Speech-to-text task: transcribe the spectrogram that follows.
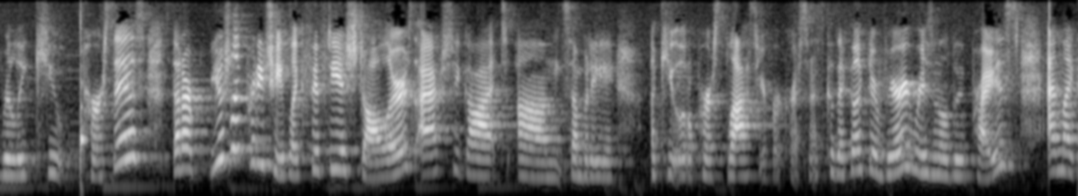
really cute purses that are usually pretty cheap, like 50-ish dollars. I actually got um, somebody a cute little purse last year for Christmas because I feel like they're very reasonably priced and like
